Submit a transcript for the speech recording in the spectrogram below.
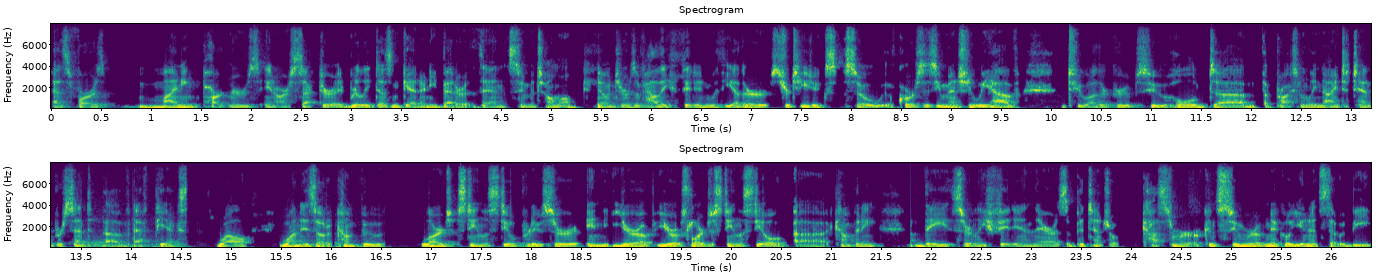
as far as mining partners in our sector, it really doesn't get any better than Sumitomo. Now, in terms of how they fit in with the other strategics, so of course, as you mentioned, we have two other groups who hold uh, approximately 9 to 10% of FPX as well. One is Outokumpu, large stainless steel producer in Europe, Europe's largest stainless steel uh, company. They certainly fit in there as a potential customer or consumer of nickel units that would be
